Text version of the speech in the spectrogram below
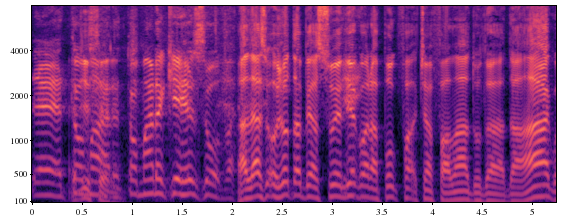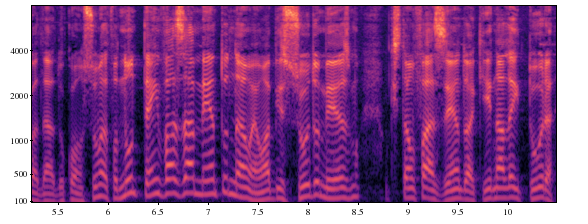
É, é, tomara, é tomara que resolva. Aliás, o JB, a Sueli agora há pouco tinha falado da, da água, da, do consumo, ela falou, não tem vazamento não, é um absurdo mesmo o que estão fazendo aqui na leitura.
